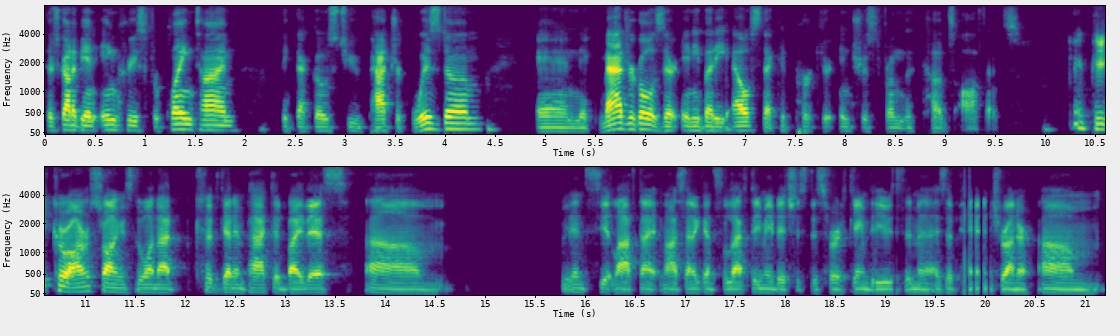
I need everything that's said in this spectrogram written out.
There's got to be an increase for playing time. I think that goes to Patrick Wisdom and Nick Madrigal. Is there anybody else that could perk your interest from the Cubs offense? I think Pete Crow Armstrong is the one that could get impacted by this. Um, we didn't see it last night. Last night against the lefty. Maybe it's just this first game they used him as a pinch runner. Um,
